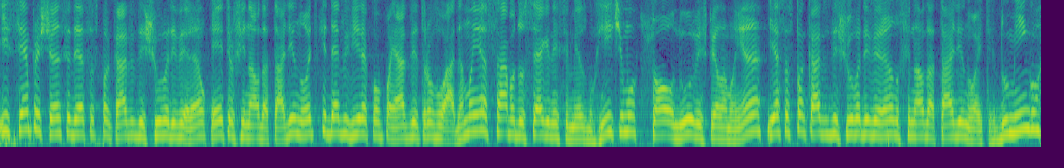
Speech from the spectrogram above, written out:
e sempre chance dessas pancadas de chuva de verão entre o final da tarde e noite, que deve vir acompanhado de trovoada. Amanhã, sábado, segue nesse mesmo ritmo, sol, nuvens pela manhã e essas pancadas de chuva de verão no final da tarde e noite. Domingo,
